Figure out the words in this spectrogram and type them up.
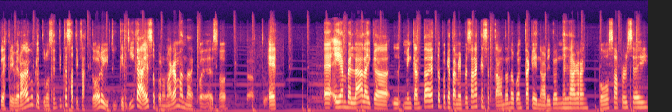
escribieron algo que tú no sentiste satisfactorio y tú criticas eso, pero no hagas más nada después de eso. Exacto. Eh, y en verdad, like, uh, me encanta esto porque también hay personas que se estaban dando cuenta que Naughty Dog no es la gran cosa per se.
